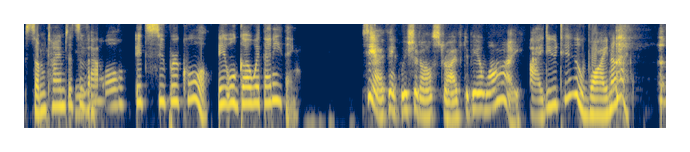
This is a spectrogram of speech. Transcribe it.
sometimes it's mm-hmm. a vowel. It's super cool. It will go with anything. See, I think we should all strive to be a Y. I do too. Why not? all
